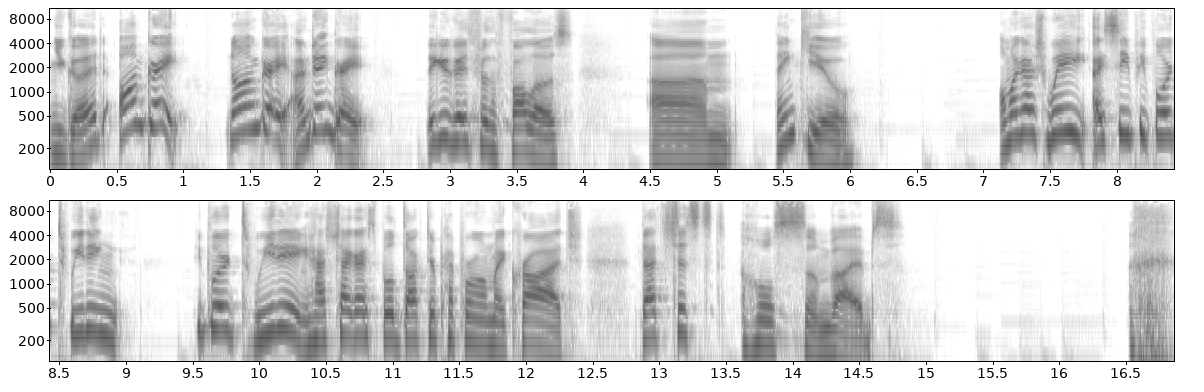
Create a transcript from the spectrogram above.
You good? Oh, I'm great. No, I'm great. I'm doing great. Thank you guys for the follows. Um, thank you. Oh my gosh, wait. I see people are tweeting. People are tweeting. Hashtag I spilled Dr. Pepper on my crotch. That's just wholesome vibes.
